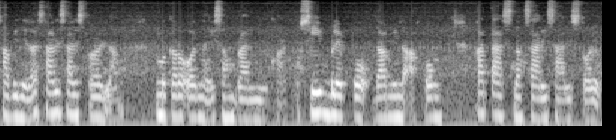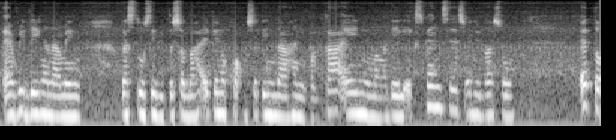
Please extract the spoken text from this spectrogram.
sabi nila, sari-sari store lang, magkaroon ng isang brand new car. Posible po, dami na akong katas ng sari-sari store. Everyday nga naming gastusin dito sa bahay, kinukuha ko sa tindahan yung pagkain, yung mga daily expenses, o diba? So, ito,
